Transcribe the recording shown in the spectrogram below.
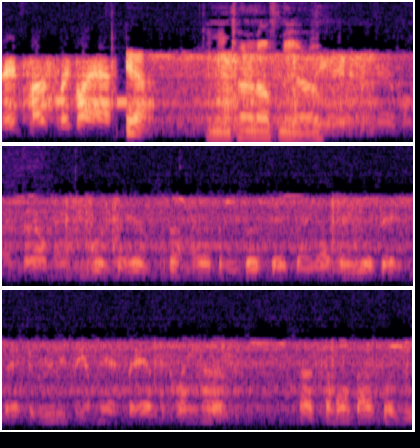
it's mostly glass. Yeah. and then turn it off narrow. come on back when you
